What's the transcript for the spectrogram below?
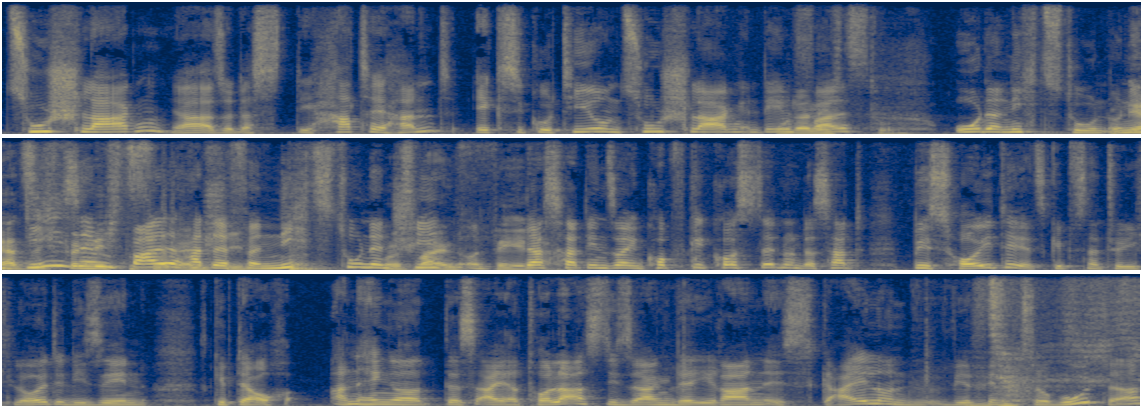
zuschlagen, ja, also das, die harte Hand, exekutieren, zuschlagen in dem oder Fall. Nichts tun. Oder nichts tun. Und, und in diesem Fall hat er für nichts tun entschieden und, und das hat ihn seinen Kopf gekostet und das hat bis heute, jetzt gibt es natürlich Leute, die sehen, es gibt ja auch Anhänger des Ayatollahs, die sagen, der Iran ist geil und wir finden es so gut. Ja.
